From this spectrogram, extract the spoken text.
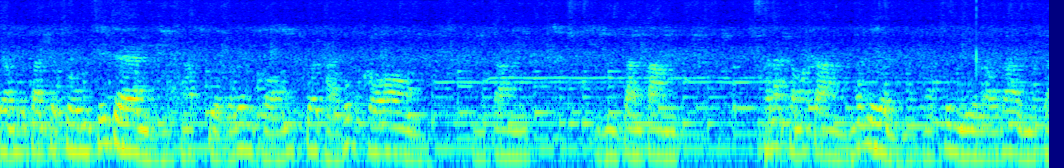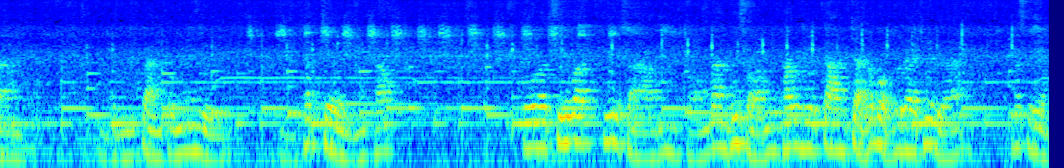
ยังมีการประชุมชี้แจงนะครับเกี่ยวกับเรื่องของเครือข่ายผู้ปกครองมีการมีการตามคณะกรรมการนักเรียนนะครับซึ่งเรียนเราได้มีการมีการตรงนี้อยู่ชัดเจนนะครับ ตัวชี้วัดที่สามของด้านที่สองครับคือการจัดระบบดูแลช่วยเหลือนักเรียน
